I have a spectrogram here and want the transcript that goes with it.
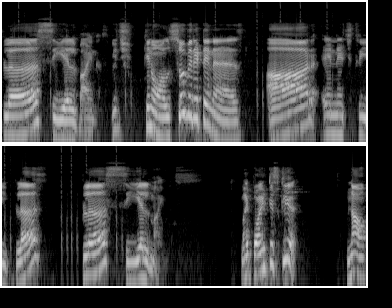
plus Cl minus which can also be written as R NH3 plus plus Cl minus. My point is clear. Now,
